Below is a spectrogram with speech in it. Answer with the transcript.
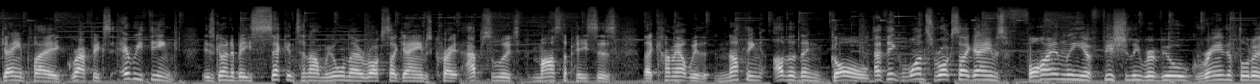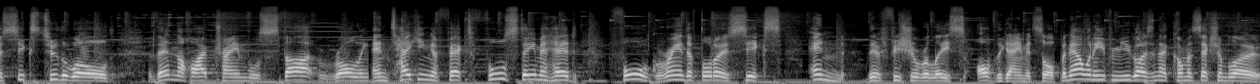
gameplay, graphics, everything is going to be second to none. We all know Rockstar Games create absolute masterpieces. They come out with nothing other than gold. I think once Rockstar Games finally officially reveal Grand Theft Auto 6 to the world, then the hype train will start rolling and taking effect full steam ahead for Grand Theft Auto 6 and the official release of the game itself. But now I want to hear from you guys in that comment section below.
